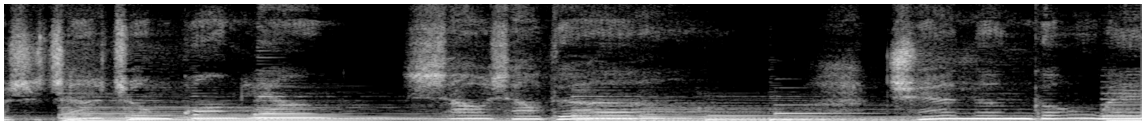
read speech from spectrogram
就是这种光亮，小小的，却能够为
